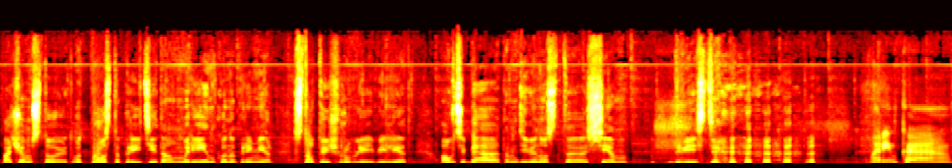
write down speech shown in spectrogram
Почем стоит? Вот просто прийти там в Мариинку, например, 100 тысяч рублей билет, а у тебя там 97 200. Маринка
